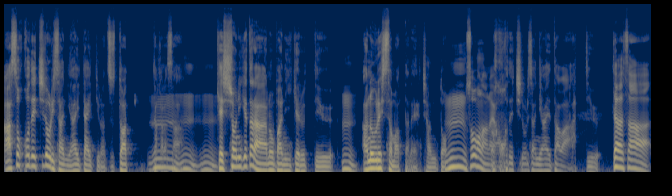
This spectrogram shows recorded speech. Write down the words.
らあそこで千鳥さんに会いたいっていうのはずっとあっだからさうんうん決勝に行けたらあの場に行けるっていううん。あの嬉しさもあったねちゃんとうん、うん、そうなのよ。あここで千鳥さんに会えたわっていうだからさ、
